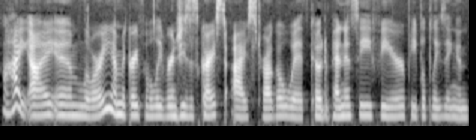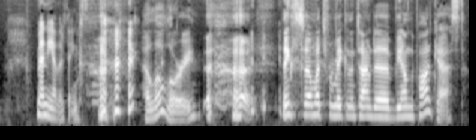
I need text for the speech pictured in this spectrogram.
Hi, I am Lori. I'm a grateful believer in Jesus Christ. I struggle with codependency, fear, people pleasing, and many other things. Hello, Lori. Thanks so much for making the time to be on the podcast.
